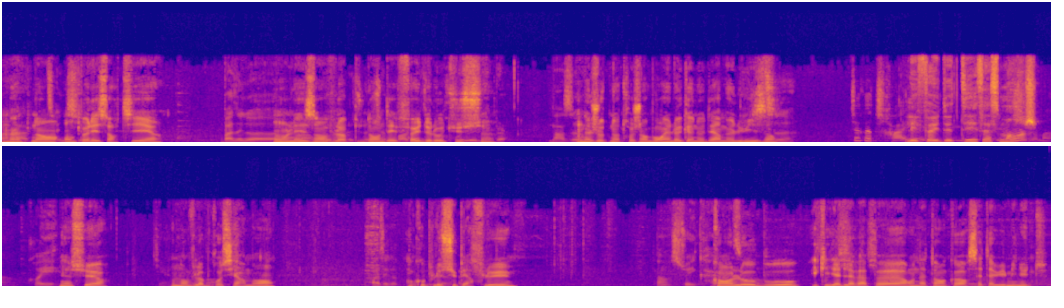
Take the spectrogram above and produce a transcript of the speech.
Maintenant, on peut les sortir. On les enveloppe dans des feuilles de lotus. On ajoute notre jambon et le ganoderme luisant. Les feuilles de thé, ça se mange? Bien sûr. On enveloppe grossièrement. On coupe le superflu. Quand l'eau bout et qu'il y a de la vapeur, on attend encore 7 à 8 minutes.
